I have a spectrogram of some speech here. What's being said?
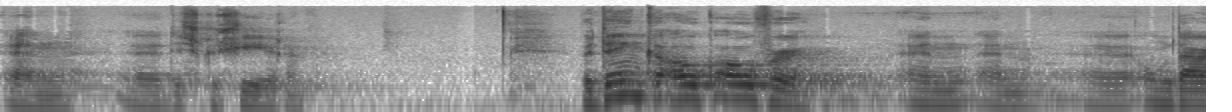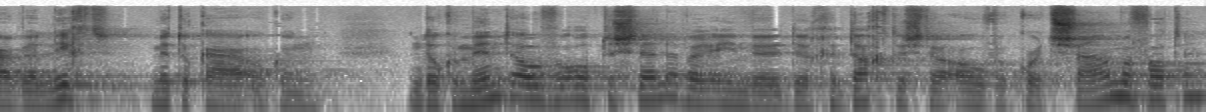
en uh, discussiëren. We denken ook over, en, en uh, om daar wellicht met elkaar ook een, een, document over op te stellen, waarin we de gedachten daarover kort samenvatten.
